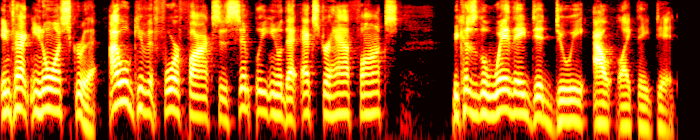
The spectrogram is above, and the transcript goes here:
In fact, you know what? Screw that. I will give it four foxes simply, you know, that extra half fox because of the way they did Dewey out like they did.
